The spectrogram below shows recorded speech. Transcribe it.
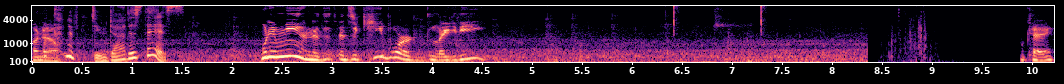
Oh no. What kind of doodad is this? What do you mean? It's a keyboard, lady. Okay.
